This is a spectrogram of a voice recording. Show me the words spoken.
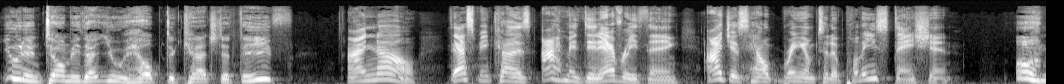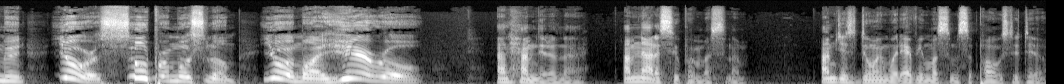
you didn't tell me that you helped to catch the thief. I know. That's because Ahmed did everything. I just helped bring him to the police station. Ahmed, you're a super Muslim. You're my hero. Alhamdulillah. I'm not a super Muslim. I'm just doing what every Muslim's supposed to do.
